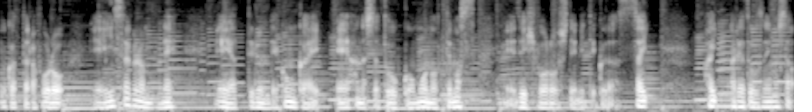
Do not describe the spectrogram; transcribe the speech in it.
よかったらフォロー、えー、インスタグラムもね、えやってるんで、今回、え話した投稿も載ってます、えー。ぜひフォローしてみてください。はい、ありがとうございました。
